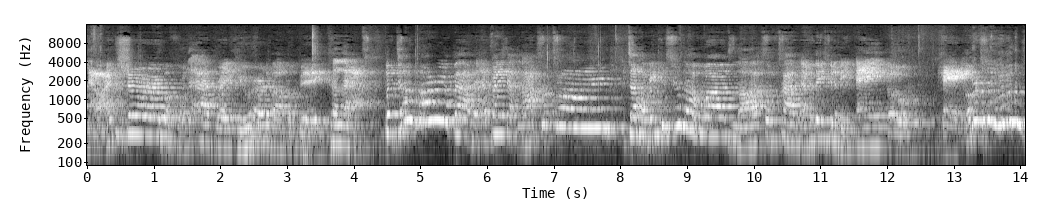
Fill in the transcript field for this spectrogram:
Now, I'm sure before the ad break you heard about the big collapse, but don't worry about it. Everybody's got lots of time to hug and kiss your loved ones. Lots of time. Everything's gonna be a okay. Over to the news.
